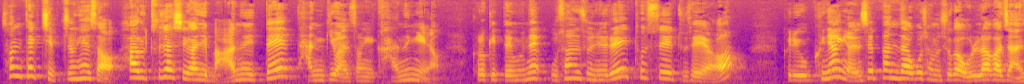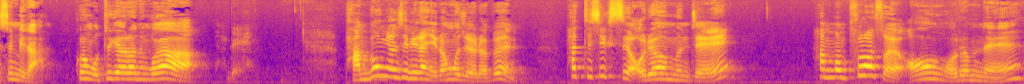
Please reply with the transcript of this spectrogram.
선택 집중해서 하루 투자 시간이 많을 때 단기 완성이 가능해요. 그렇기 때문에 우선순위를 토스에 두세요. 그리고 그냥 연습한다고 점수가 올라가지 않습니다. 그럼 어떻게 하라는 거야? 네. 반복 연습이란 이런 거죠, 여러분. 파트 6 어려운 문제 한번 풀었어요. 어우, 어렵네.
